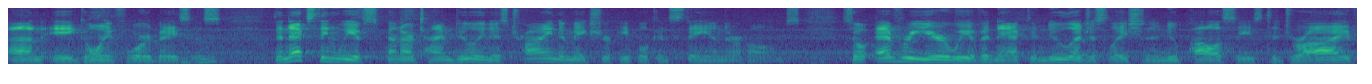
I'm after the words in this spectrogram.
on a going forward basis. Mm-hmm. The next thing we have spent our time doing is trying to make sure people can stay in their homes. So every year we have enacted new legislation and new policies to drive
